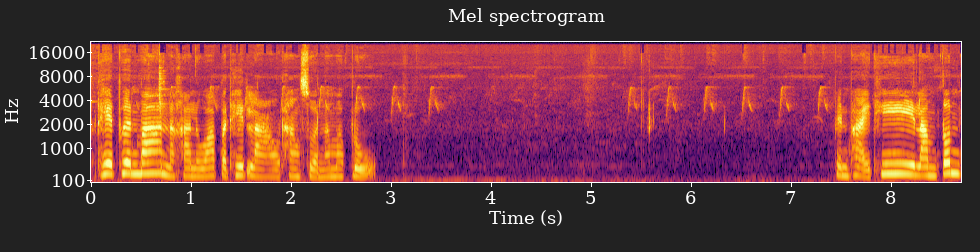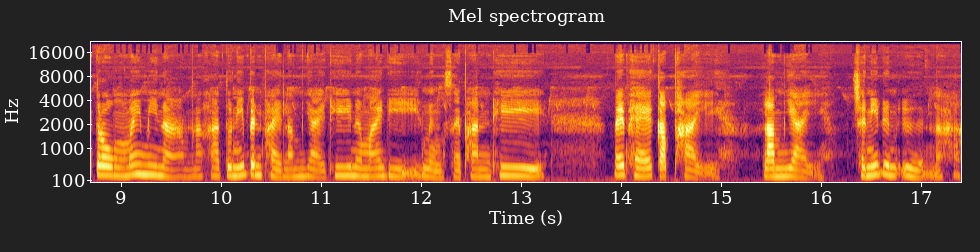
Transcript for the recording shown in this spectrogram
ประเทศเพื่อนบ้านนะคะ หรือว่าประเทศลาวทางสวนนำมาปลูก เป็นไผ่ที่ลำต้นตรงไม่มีหนามนะคะ ตัวนี้เป็นไผ่ลำใหญ่ที่เนื้อไม้ดีอีกหนึ่งสายพันธุ์ที่ไม่แพ้กับไผ่ลำใหญ่ชนิดอื่นๆนะคะ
